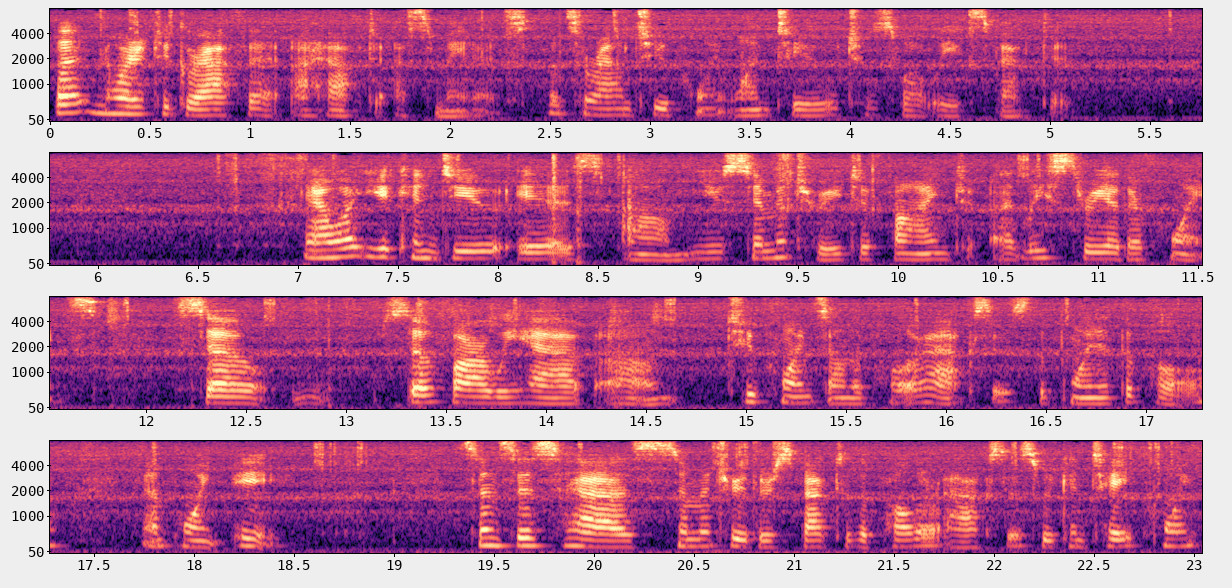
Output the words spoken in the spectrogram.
But in order to graph it, I have to estimate it. So it's around 2.12, which is what we expected. Now what you can do is um, use symmetry to find at least three other points. So, so far we have um, two points on the polar axis, the point at the pole, and point P. Since this has symmetry with respect to the polar axis, we can take point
